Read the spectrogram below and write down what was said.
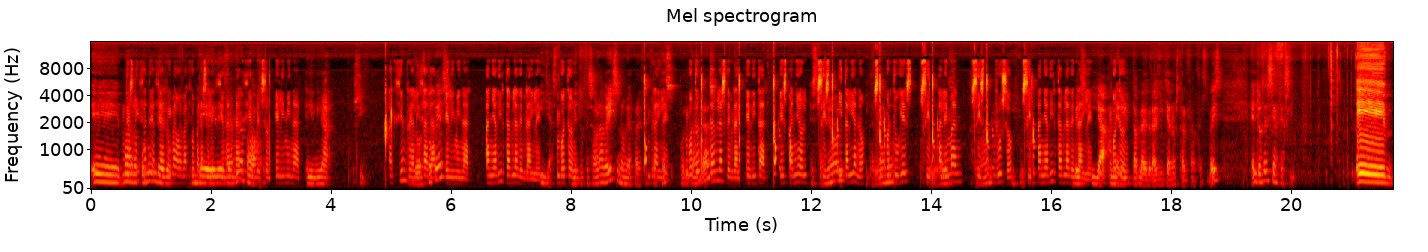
eh, barro con un dedo. para seleccionar una acción eliminar. Eliminar, sí. Acción realizada, eliminar. Añadir tabla de braille. y ya está. Y Botón. entonces ahora veis, no me aparece. Braille. Entonces, Botón. atrás, Tablas de braille. Editar. Español. Sí. Español, Italiano. italiano, Portugués. Sí. portugués, Alemán. Sí. alemán Ruso. Sí. Añadir tabla de ¿veis? braille. Y ya Botón. añadir tabla de braille, ya no está el francés, ¿veis? Entonces se hace así. Eh,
